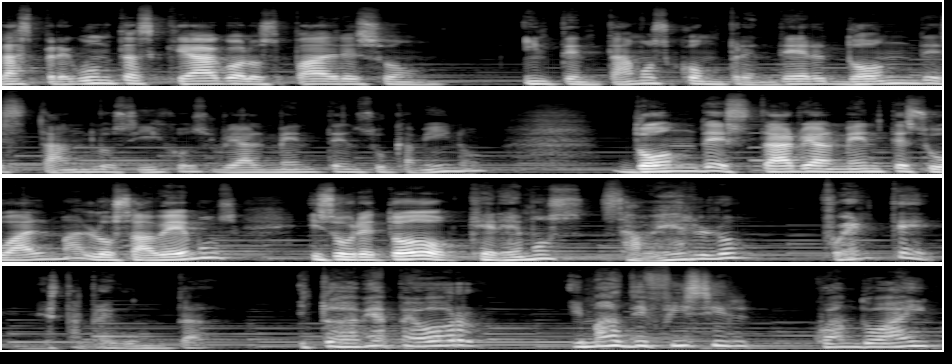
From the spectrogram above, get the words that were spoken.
las preguntas que hago a los padres son, ¿intentamos comprender dónde están los hijos realmente en su camino? ¿Dónde está realmente su alma? ¿Lo sabemos? Y sobre todo, ¿queremos saberlo? Fuerte esta pregunta. Y todavía peor y más difícil cuando hay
